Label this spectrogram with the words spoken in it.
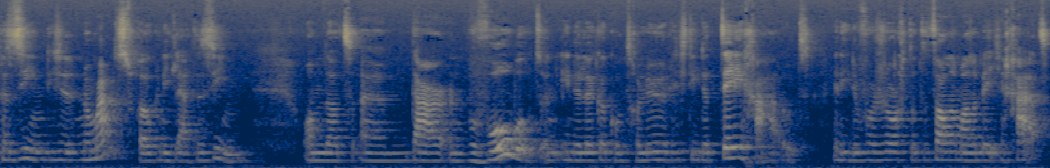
gezien die ze normaal gesproken niet laten zien omdat daar een, bijvoorbeeld een innerlijke controleur is die dat tegenhoudt. En die ervoor zorgt dat het allemaal een beetje gaat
